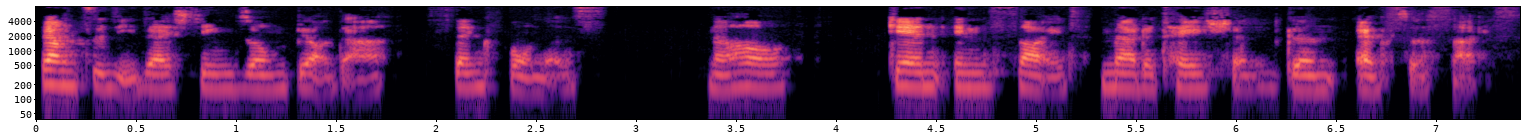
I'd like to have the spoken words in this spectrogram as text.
让自己在心中表达 thankfulness，然后 gain insight、meditation 跟 exercise。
